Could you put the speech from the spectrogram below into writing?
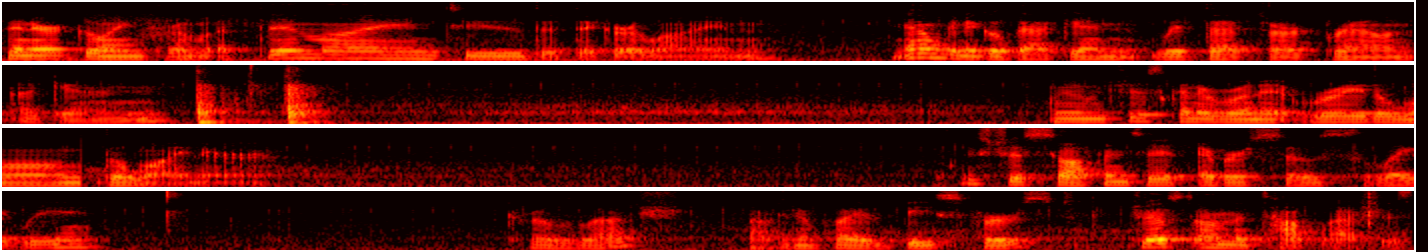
thinner going from a thin line to the thicker line. Now I'm going to go back in with that dark brown again. And I'm just going to run it right along the liner. This just softens it ever so slightly. Curl the lash. I'm going to apply the base first, just on the top lashes.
